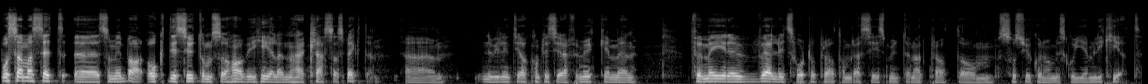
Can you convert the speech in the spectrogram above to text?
På samma sätt eh, som med barn och dessutom så har vi hela den här klassaspekten. Eh, nu vill inte jag komplicera för mycket men för mig är det väldigt svårt att prata om rasism utan att prata om socioekonomisk ojämlikhet.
